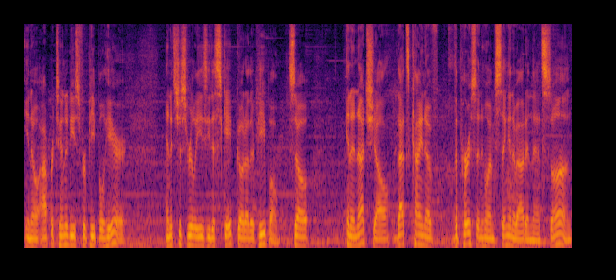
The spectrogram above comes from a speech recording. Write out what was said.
you know, opportunities for people here. And it's just really easy to scapegoat other people. So in a nutshell, that's kind of the person who I'm singing about in that song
